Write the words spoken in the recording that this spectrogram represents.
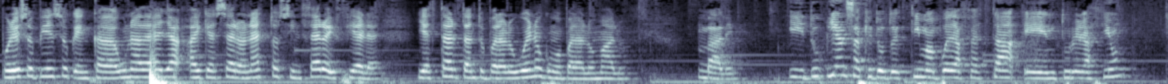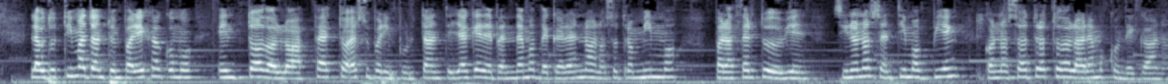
Por eso pienso que en cada una de ellas hay que ser honestos, sinceros y fieles, y estar tanto para lo bueno como para lo malo. Vale. ¿Y tú piensas que tu autoestima puede afectar en tu relación? La autoestima tanto en pareja como en todos los aspectos es súper importante, ya que dependemos de querernos a nosotros mismos para hacer todo bien. Si no nos sentimos bien con nosotros, todo lo haremos con desgana.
